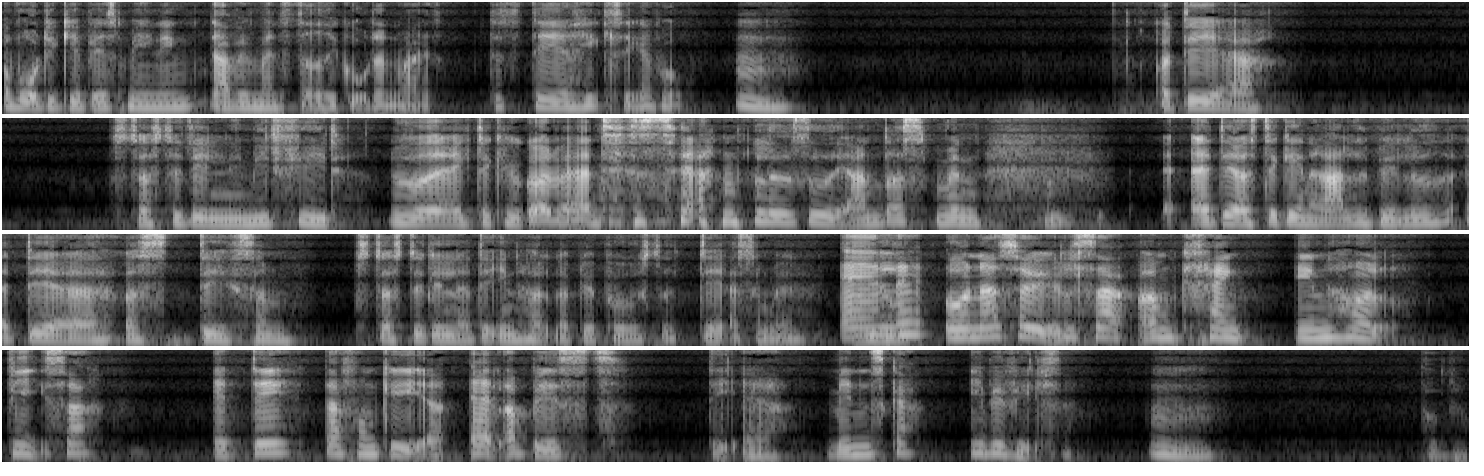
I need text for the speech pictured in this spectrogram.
og hvor det giver bedst mening, der vil man stadig gå den vej. Det, det er jeg helt sikker på. Mm. Og det er størstedelen i mit feed. Nu ved jeg ikke, det kan jo godt være, at det ser anderledes ud i andres, men er det også det generelle billede, at det er også det, som størstedelen af det indhold, der bliver postet, det er simpelthen... Alle undersøgelser omkring indhold viser, at det, der fungerer allerbedst, det er mennesker i bevægelse. Mm. Punktum.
